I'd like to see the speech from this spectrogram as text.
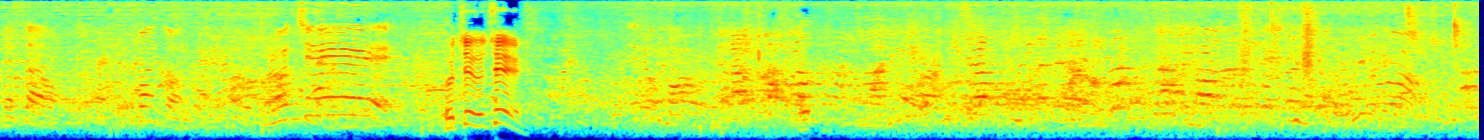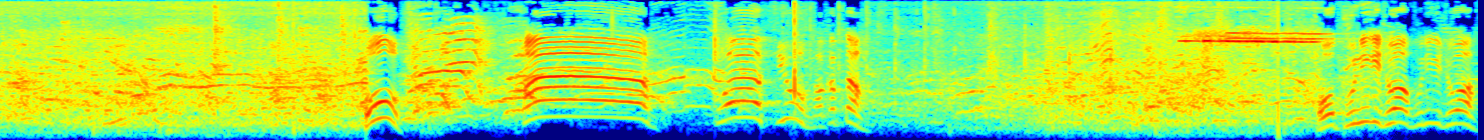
짧았어요. 후반전. 그렇지. 그렇지, 그렇지. 오! 아! 와, 지호, 아깝다. 오, 분위기 좋아, 분위기 좋아.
